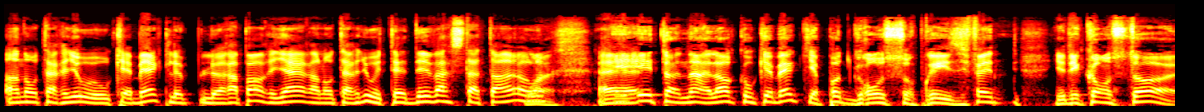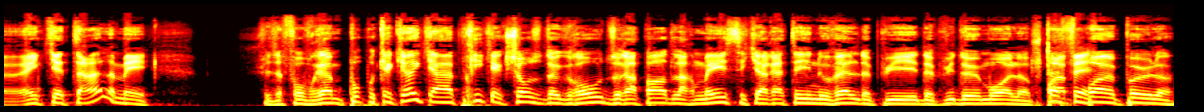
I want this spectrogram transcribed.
en Ontario et au Québec. Le, le rapport hier en Ontario était dévastateur. Ouais. Euh, Et- étonnant. Alors qu'au Québec, il n'y a pas de grosses surprises. Il fait, il y a des constats euh, inquiétants, là, mais je veux dire, faut vraiment pour, pour quelqu'un qui a appris quelque chose de gros du rapport de l'armée, c'est qu'il a raté une nouvelle depuis depuis deux mois là. à pas, fait. pas un peu là.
